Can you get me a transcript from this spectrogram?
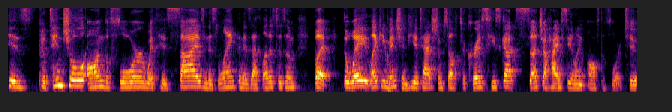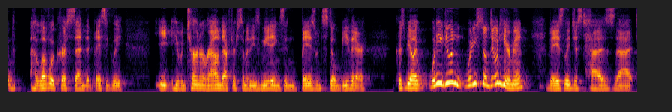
his potential on the floor with his size and his length and his athleticism, but the way, like you mentioned, he attached himself to Chris, he's got such a high ceiling off the floor too. I love what Chris said that basically he, he would turn around after some of these meetings and Bays would still be there. Chris would be like, "What are you doing? What are you still doing here, man?" Bazley just has that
